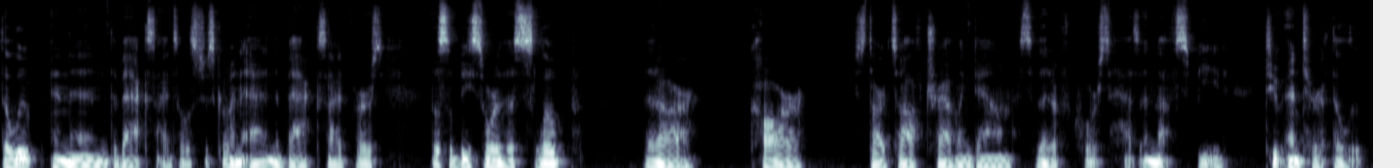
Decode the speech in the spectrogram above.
the loop and then the backside. So let's just go ahead and add in the backside first. This will be sort of the slope that our car starts off traveling down so that it of course has enough speed to enter the loop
